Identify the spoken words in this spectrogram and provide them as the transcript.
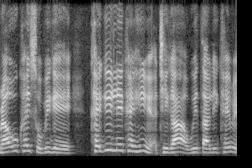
မရာဦးခိတ်ဆိုပြီးကေခိတ်ကြီးလေးခိတ်ဟင်းရဲ့အထီကဝေသာလီခိတ်ရ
